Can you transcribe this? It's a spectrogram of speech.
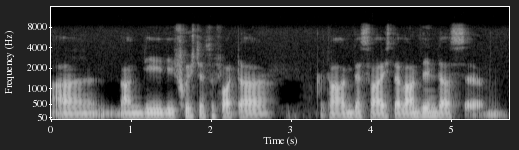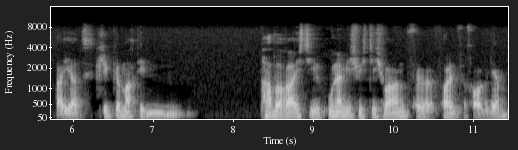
äh, an die die Früchte sofort da getragen. Das war echt der Wahnsinn. Das ähm, bei hat Klick gemacht in ein paar Bereiche, die unheimlich wichtig waren, für, vor allem für Frau William.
